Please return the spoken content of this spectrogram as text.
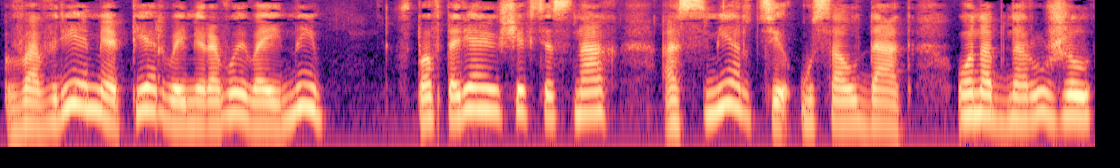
Во время Первой мировой войны в повторяющихся снах о смерти у солдат он обнаружил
